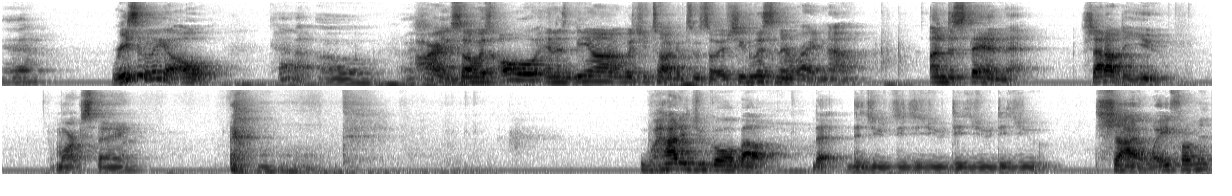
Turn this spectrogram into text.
yeah, Recently or old? kind of old. Alright, so it's old and it's beyond what you're talking to. So if she's listening right now, understand that. Shout out to you, Mark Stang. How did you go about that? Did you did you did you did you shy away from it?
